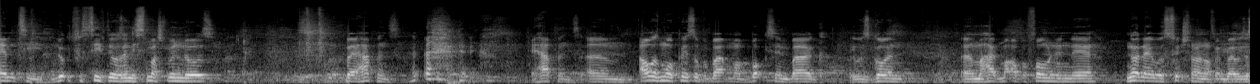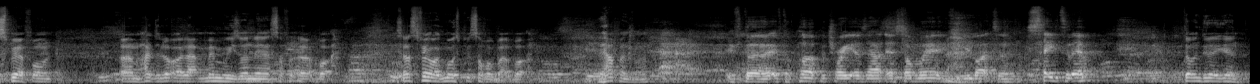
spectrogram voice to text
empty. Looked to see if there was any smashed windows, but it happens. it happens. Um, I was more pissed off about my boxing bag. It was gone. Um, I had my other phone in there. Not that it was switched on or nothing, but it was a spare phone. Um, had a lot of like memories on there and stuff like that. But so that's the thing I was most pissed off about. But it happens, man. If the if the perpetrators out there somewhere, anything you'd like to say to them? Don't do it again.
